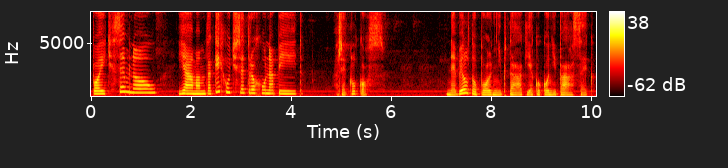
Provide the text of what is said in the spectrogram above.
Pojď se mnou, já mám taky chuť se trochu napít, řekl kos. Nebyl to polní pták jako koni pásek.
